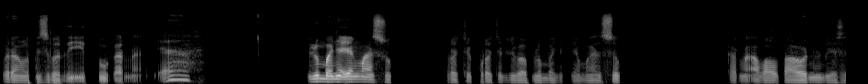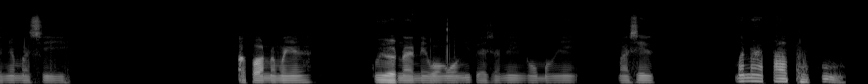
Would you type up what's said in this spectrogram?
Kurang lebih seperti itu karena ya belum banyak yang masuk. Project-project juga belum banyak yang masuk. Karena awal tahun biasanya masih apa namanya guyonan nih wong wongi biasanya ngomongnya masih menata buku.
